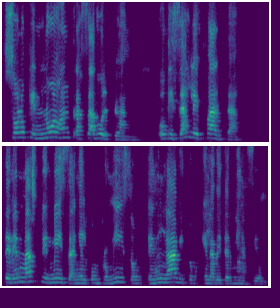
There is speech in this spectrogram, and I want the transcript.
solo que no han trazado el plan o quizás le falta tener más firmeza en el compromiso, en un hábito, en la determinación.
